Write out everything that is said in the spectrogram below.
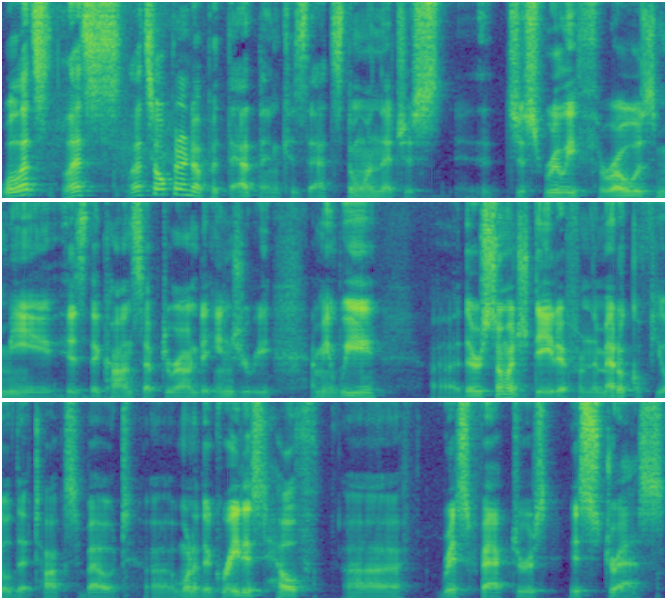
Well, let's let's let's open it up with that then, because that's the one that just just really throws me is the concept around injury. I mean, we uh, there's so much data from the medical field that talks about uh, one of the greatest health uh, risk factors is stress,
